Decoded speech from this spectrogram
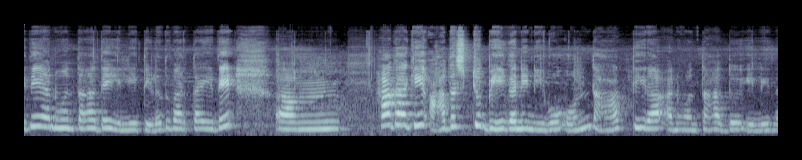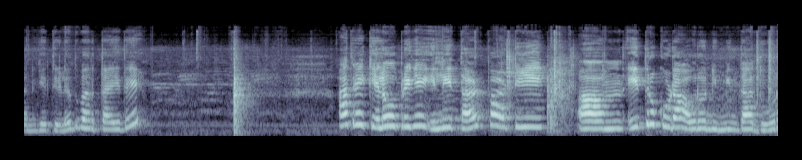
ಇದೆ ಅನ್ನುವಂತಹದ್ದೇ ಇಲ್ಲಿ ತಿಳಿದು ಬರ್ತಾ ಇದೆ. ಹಾಗಾಗಿ ಆದಷ್ಟು ಬೇಗನೆ ನೀವು ಒಂದಾಗ್ತೀರಾ ಅನ್ನುವಂತಹದ್ದು ಇಲ್ಲಿ ನನಗೆ ತಿಳಿದು ಬರ್ತಾ ಇದೆ. ಆದರೆ ಕೆಲವೊಬ್ಬರಿಗೆ ಇಲ್ಲಿ ಥರ್ಡ್ ಪಾರ್ಟಿ ಇದ್ದರೂ ಕೂಡ ಅವರು ನಿಮ್ಮಿಂದ ದೂರ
